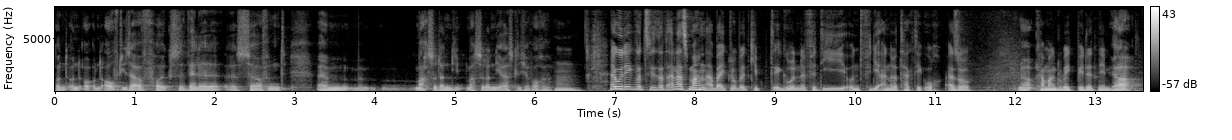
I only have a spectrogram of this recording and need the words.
Und, und, und auf dieser Erfolgswelle äh, surfend ähm, machst, du dann die, machst du dann die restliche Woche. Hm. Na gut, ich würde es wie gesagt anders machen, aber ich glaube, es gibt Gründe für die und für die andere Taktik auch. Also ja. kann man, glaube ich, betet nehmen. Ja.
